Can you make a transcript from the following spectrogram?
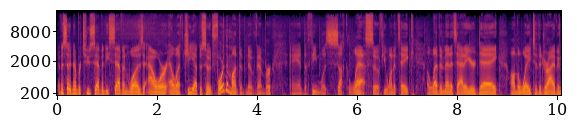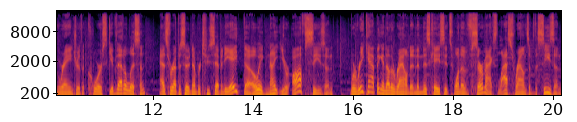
Episode number 277 was our LFG episode for the month of November, and the theme was suck less. So if you want to take 11 minutes out of your day on the way to the driving range or the course, give that a listen. As for episode number 278, though, Ignite Your Off Season, we're recapping another round, and in this case, it's one of Cermak's last rounds of the season.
